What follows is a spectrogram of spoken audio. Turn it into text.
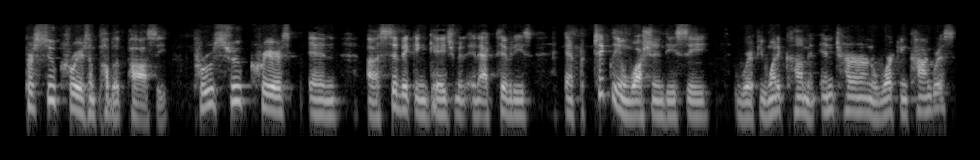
pursue careers in public policy, pursue careers in uh, civic engagement and activities, and particularly in Washington, D.C., where if you want to come and intern or work in Congress,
